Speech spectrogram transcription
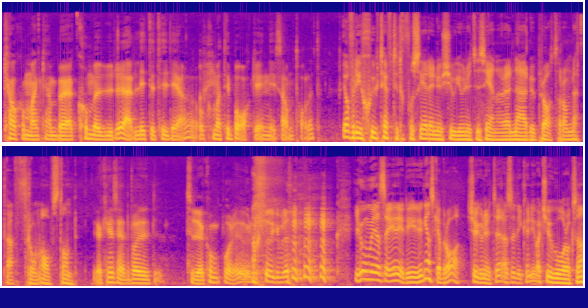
kanske man kan börja komma ur det där lite tidigare och komma tillbaka in i samtalet. Ja, för det är sjukt häftigt att få se dig nu 20 minuter senare när du pratar om detta från avstånd. Jag kan ju säga att det var Tur jag kom på det under 20 minuter. jo, men jag säger det. Det är ju ganska bra. 20 minuter. Alltså det kunde ju varit 20 år också.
